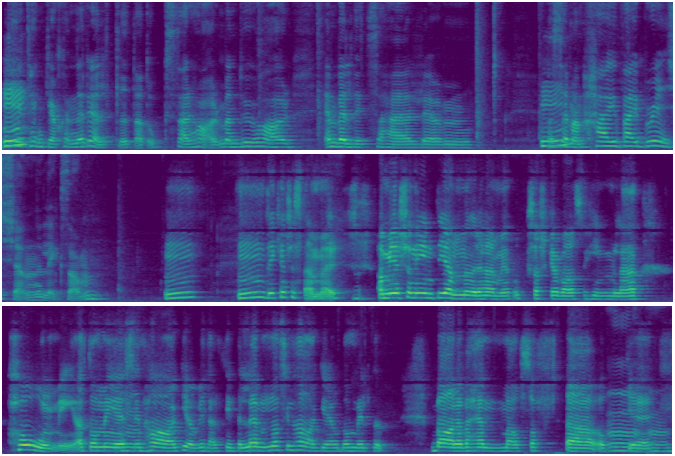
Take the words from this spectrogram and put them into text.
det mm. tänker jag generellt lite att oxar har. Men du har en väldigt så här, um, mm. vad säger man, high vibration liksom. Mm. Mm, det kanske stämmer. Ja, men jag känner inte igen mig i det här med att oxar ska vara så himla homey, att de är i sin mm. hage och vill helst inte lämna sin hage och de vill typ bara vara hemma och softa och mm, eh, mm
